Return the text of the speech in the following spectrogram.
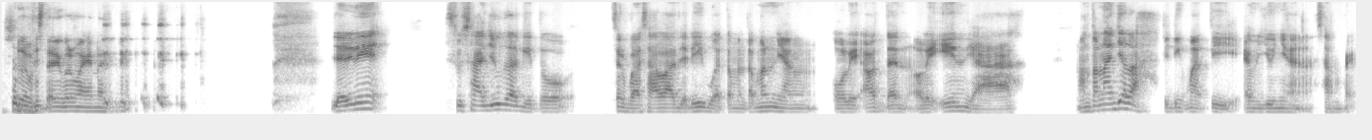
Lepas dari permainan. Jadi ini susah juga gitu. Serba salah. Jadi buat teman-teman yang oleh out dan oleh in ya nonton aja lah dinikmati MU-nya sampai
